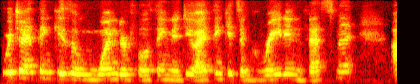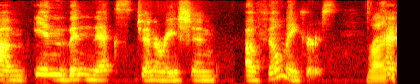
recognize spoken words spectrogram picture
Which I think is a wonderful thing to do. I think it's a great investment um, in the next generation of filmmakers. Right. And,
